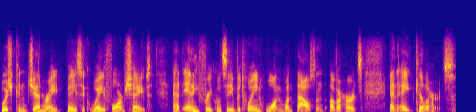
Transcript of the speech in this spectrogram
which can generate basic waveform shapes at any frequency between 1 1000th of a hertz and 8 kilohertz.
